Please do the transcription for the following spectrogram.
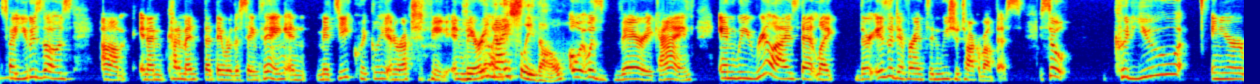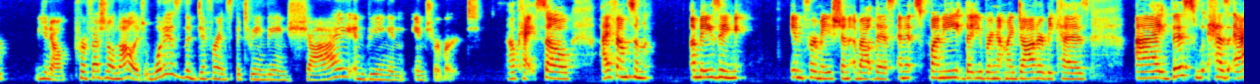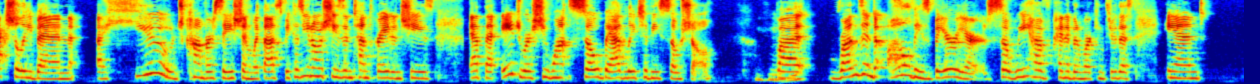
so I use those, um, and I'm kind of meant that they were the same thing. And Mitzi quickly interrupted me, and very realized, nicely though. Oh, it was very kind, and we realized that like there is a difference, and we should talk about this. So, could you, in your you know professional knowledge, what is the difference between being shy and being an introvert? Okay, so I found some amazing information about this and it's funny that you bring up my daughter because I this has actually been a huge conversation with us because you know she's in 10th grade and she's at that age where she wants so badly to be social. Mm-hmm. But runs into all these barriers. So we have kind of been working through this and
